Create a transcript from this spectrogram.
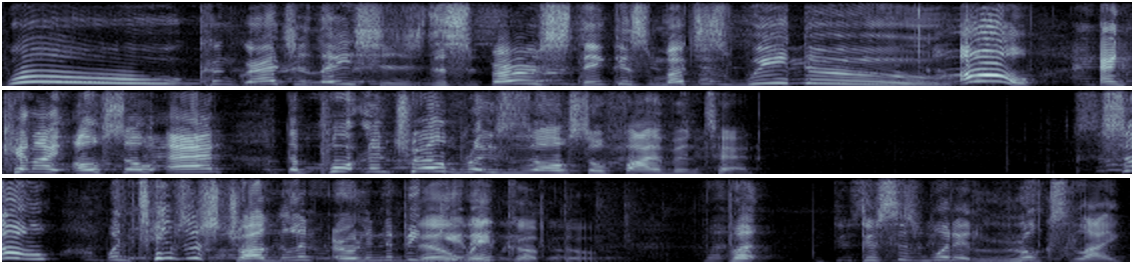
Woo! Congratulations. The Spurs stink as much as we do. Oh, and can I also add the Portland Trailblazers are also 5 and 10. So, when teams are struggling early in the beginning, They'll beginning, wake up though. But this is what it looks like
